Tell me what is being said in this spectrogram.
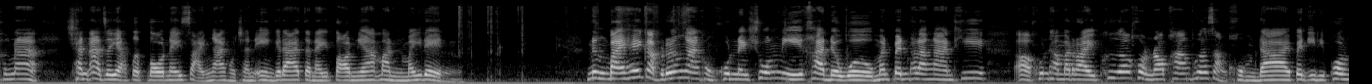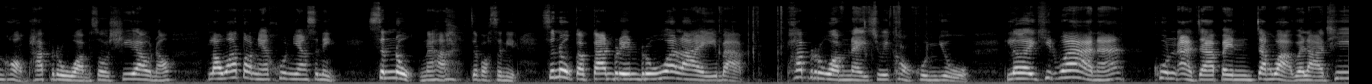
ข้างหน้า ฉันอาจจะอยากเติบโตในสายงานของฉันเองก็ได้ แต่ในตอนนี้มันไม่เด่นหนึ่งใบให้กับเรื่องงานของคุณในช่วงนี้ค่ะ The World มันเป็นพลังงานที่ คุณทำอะไรเพื่อคนรอบข้างเพื่อสังคมได้ เป็นอิทธิพลของภาพรวมโซเชียลเนาะเราว่าตอนนี้คุณยังสนิทสนุกนะคะ จะบอกสนิทสนุกกับการเรียนรู้อะไรแบบภาพรวมในชีวิตของคุณอยู่ เลยคิดว่านะ คุณอาจจะเป็นจังหวะเวลาที่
